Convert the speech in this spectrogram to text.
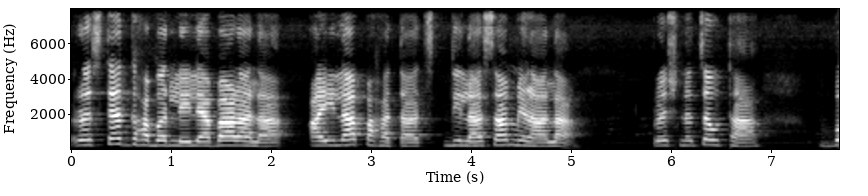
रस्त्यात घाबरलेल्या बाळाला आईला पाहताच दिलासा मिळाला. प्रश्न चौथा ब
